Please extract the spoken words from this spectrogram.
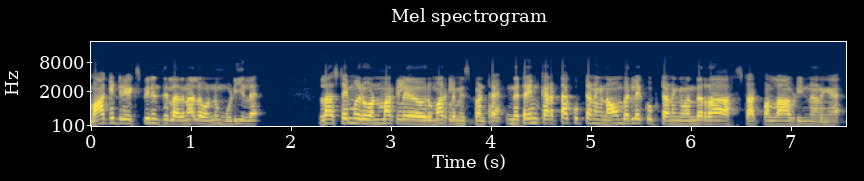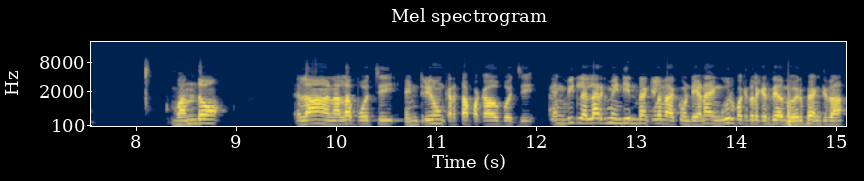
மார்க்கெட் எக்ஸ்பீரியன்ஸ் இல்லாதனால ஒன்றும் முடியல. லாஸ்ட் டைம் ஒரு ஒன் மார்க்கில் ஒரு மார்க்கில் மிஸ் பண்ணிட்டேன். இந்த டைம் கரெக்டாக கூப்பிட்டானுங்க. நவம்பர்லேயே கூப்பிட்டானுங்க. வந்துடுறா ஸ்டார்ட் பண்ணலாம் அப்படின்னானுங்க. வந்தோம். எல்லாம் நல்லா போச்சு. என்ட்ரியும் கரெக்டாக பக்காவாக போச்சு. எங்கள் வீட்டில் எல்லாருக்குமே இந்தியன் பேங்க்கில் தான் அக்கௌண்ட் ஏன்னா எங்கள் ஊர் பக்கத்தில் இருக்கிறது அந்த ஒரு பேங்க் தான்.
